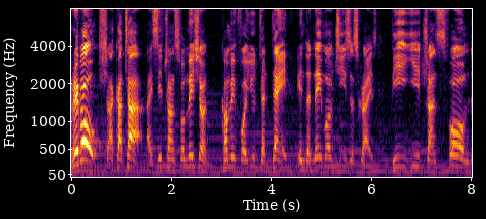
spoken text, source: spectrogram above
Rebo Shakata. I see transformation coming for you today in the name of Jesus Christ. Be ye transformed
